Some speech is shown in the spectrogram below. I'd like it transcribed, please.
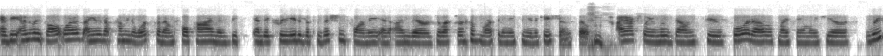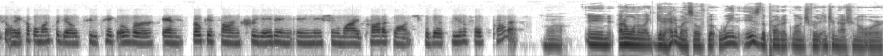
and the end result was I ended up coming to work for them full time and be, and they created the position for me and I'm their director of marketing and communications. So hmm. I actually moved down to Florida with my family here recently, a couple months ago, to take over and focus on creating a nationwide product launch for this beautiful product. Wow. And I don't want to like get ahead of myself, but when is the product launch for the international or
